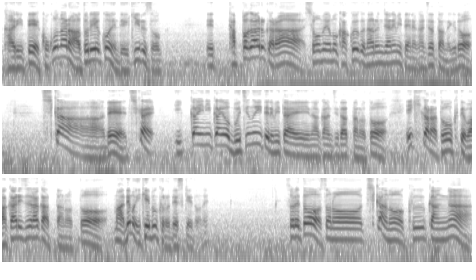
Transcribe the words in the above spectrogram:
借りて、ここならアトリエ公演できるぞ。で、タッパがあるから、照明もかっこよくなるんじゃね？みたいな感じだったんだけど、地下で、地下1階2階をぶち抜いてるみたいな感じだったのと、駅から遠くて分かりづらかったのと、まあでも池袋ですけどね。それと、その地下の空間が、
